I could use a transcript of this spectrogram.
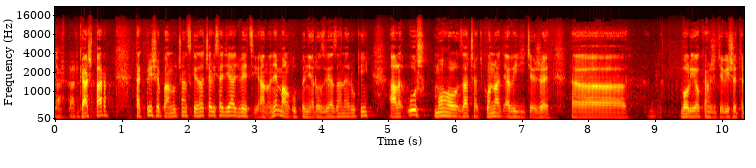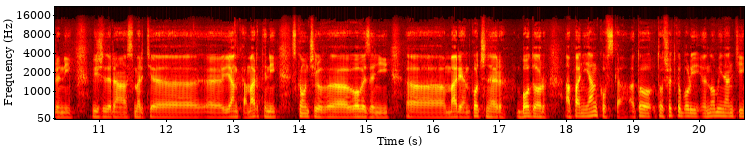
Gašpar. Gašpar, tak prišiel pán Lučanský začali sa diať veci. Áno, nemal úplne rozviazané ruky, ale už mohol začať konať a vidíte, že e, boli okamžite vyšetrení, vyšetrená smrť e, e, Janka Martiny, skončil e, vo vezení Marian Kočner, Bodor a pani Jankovská. A to, to všetko boli nominanti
